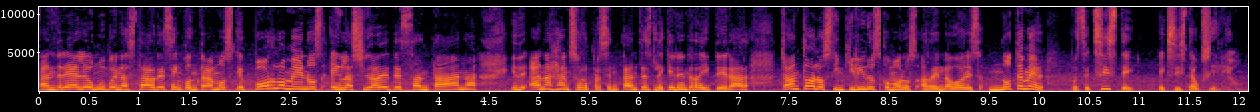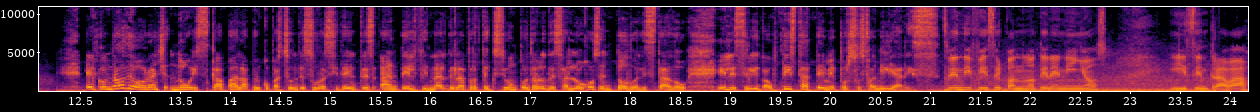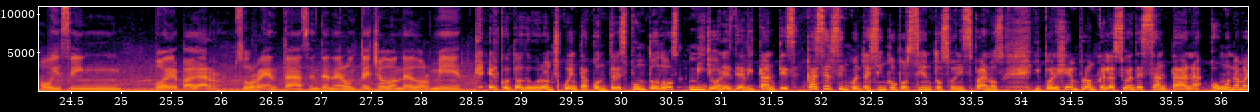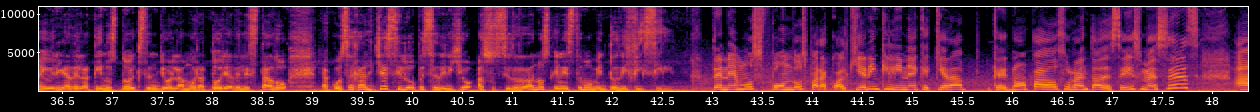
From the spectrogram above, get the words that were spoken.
Andrea Leo, muy buenas tardes. Encontramos que por lo menos en las ciudades de Santa Ana y de Anaheim sus representantes le quieren reiterar tanto a los inquilinos como a los arrendadores no temer, pues existe, existe auxilio. El condado de Orange no escapa a la preocupación de sus residentes ante el final de la protección contra los desalojos en todo el estado. El Estrella Bautista teme por sus familiares. Es bien difícil cuando uno tiene niños y sin trabajo y sin poder pagar su renta, sin tener un techo donde dormir. El condado de Orange cuenta con 3.2 millones de habitantes, casi el 55% son hispanos. Y por ejemplo, aunque la ciudad de Santa Ana, con una mayoría de latinos, no extendió la moratoria del Estado, la concejal Jessie López se dirigió a sus ciudadanos en este momento difícil. Tenemos fondos para cualquier inquilino que quiera, que no ha pagado su renta de seis meses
